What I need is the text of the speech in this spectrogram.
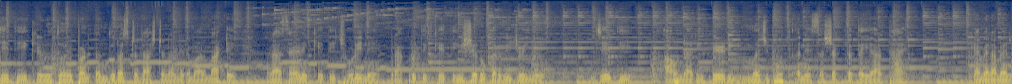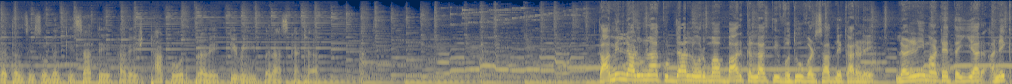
જેથી ખેડૂતોએ પણ તંદુરસ્ત રાષ્ટ્રના નિર્માણ માટે રાસાયણિક ખેતી છોડીને પ્રાકૃતિક ખેતી શરૂ કરવી જોઈએ, જેથી આવનારી પેઢી મજબૂત અને સશક્ત તૈયાર થાય. કેમેરામેન રતનસિંહ સોલંકી સાથે હરેશ ઠાકોર, પ્રવેગ ટીવી, બનાસકાંઠા. તામિલનાડુના કુડ્ડાલોરમાં બાર કલાકથી વધુ વરસાદને કારણે લણણી માટે તૈયાર અનેક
